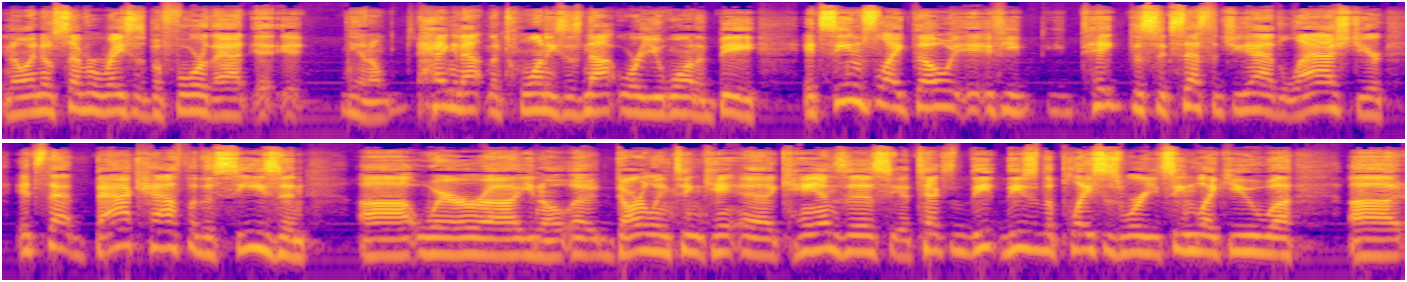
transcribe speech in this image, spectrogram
you know, I know several races before that. It, it, you know, hanging out in the 20s is not where you want to be. It seems like, though, if you take the success that you had last year, it's that back half of the season uh, where uh, you know uh, Darlington, uh, Kansas, Texas. These are the places where you seem like you uh, uh,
